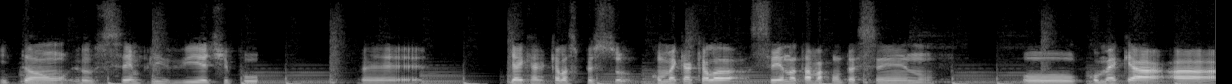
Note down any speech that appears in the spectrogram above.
Então, eu sempre via, tipo, é, que é que aquelas pessoas, como é que aquela cena estava acontecendo, ou como é que a, a,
